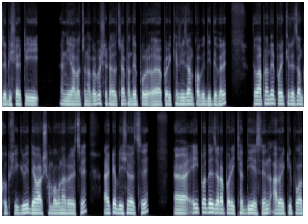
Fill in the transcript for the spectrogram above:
যে বিষয়টি নিয়ে আলোচনা করব সেটা হচ্ছে আপনাদের পরীক্ষার রেজাল্ট কবে দিতে পারে। তো আপনাদের পরীক্ষার রেজাল্ট খুব শীঘ্রই দেওয়ার সম্ভাবনা রয়েছে। আরেকটা বিষয় হচ্ছে এই পদে যারা পরীক্ষা দিয়েছেন আরও একটি পদ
